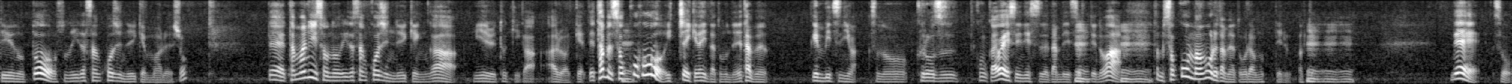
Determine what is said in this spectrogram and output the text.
ていうのとその飯田さん個人の意見もあるでしょ？でたまにその飯田さん個人の意見が見える時があるわけ。で多分そこを言っちゃいけないんだと思うんだよね多分。厳密には。そのクローズ今回は SNS はダメですよっていうのは、うんうん多分そこを守るためだと俺は思ってるわけ、うんうんでそう。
